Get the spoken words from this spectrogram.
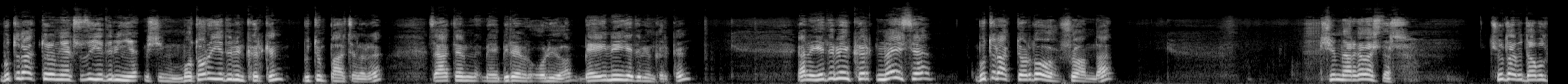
Bu traktörün egzozu 7070'in. Motoru 7040'ın. Bütün parçaları. Zaten e, birebir oluyor. Beyni 7040'ın. Yani 7040 neyse bu traktörde o şu anda. Şimdi arkadaşlar. Şurada bir double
